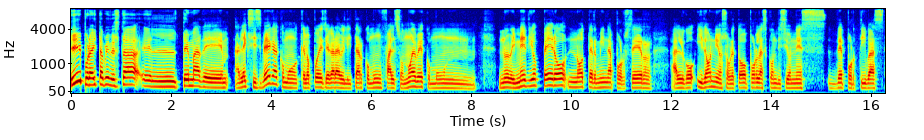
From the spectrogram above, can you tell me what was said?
Y por ahí también está el tema de Alexis Vega, como que lo puedes llegar a habilitar como un falso 9, como un 9 y medio, pero no termina por ser algo idóneo, sobre todo por las condiciones deportivas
